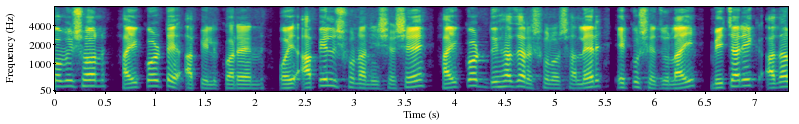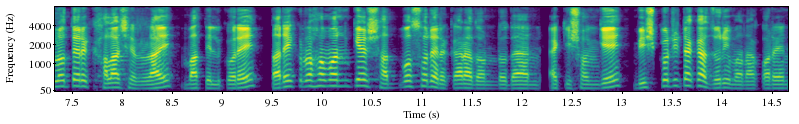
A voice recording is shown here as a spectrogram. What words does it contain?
কমিশন হাইকোর্টে আপিল করেন। ওই আপিল শুনানি শেষে হাইকোর্ট দুই হাজার ষোলো সালের একুশে জুলাই বিচারিক আদালতের খালাসের রায় বাতিল করে তারেক রহমানকে সাত বছরের কারাদণ্ড দেন। একই সঙ্গে বিশ কোটি টাকা জরিমানা করেন।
